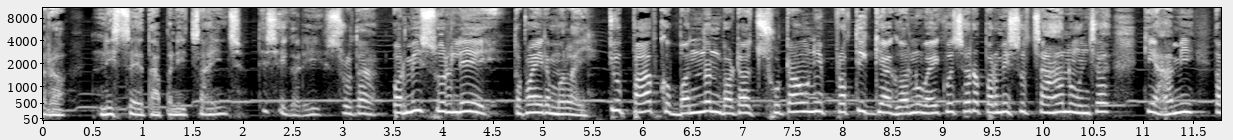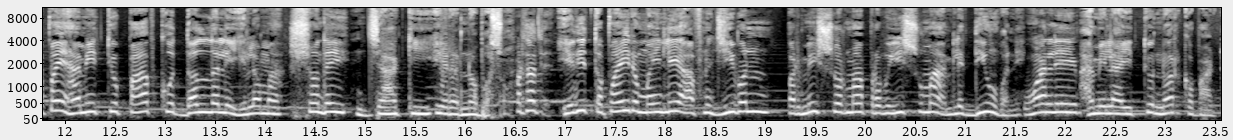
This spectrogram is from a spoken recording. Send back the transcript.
र निश्चयता पनि चाहिन्छ। त्यसै गरी श्रोता परमेश्वरले तपाईँ र मलाई त्यो पापको बन्धनबाट छुटाउने प्रतिज्ञा गर्नुभएको छ र परमेश्वर चाहनुहुन्छ कि हामी तपाईँ हामी त्यो पापको दलदले हिलमा सधैँ जाकिएर नबसौँ। अर्थात् यदि तपाईँ र मैले आफ्नो जीवन परमेश्वरमा प्रभु यीशुमा हामीले दियौँ भने उहाँले हामीलाई त्यो नर्कबाट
